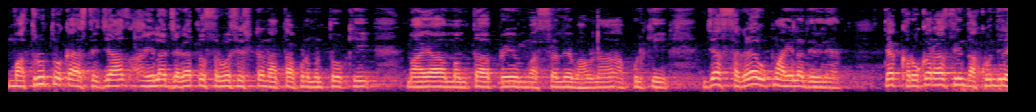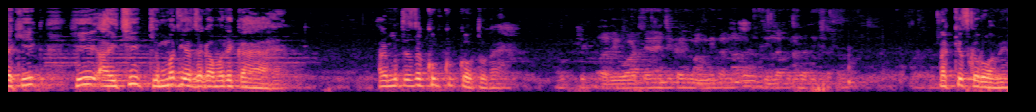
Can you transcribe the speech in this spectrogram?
मातृत्व काय असते जे आज आईला जगातलं सर्वश्रेष्ठ नातं आपण म्हणतो की माया ममता प्रेम वात्सल्य भावना आपुलकी ज्या सगळ्या उपमा आईला दिलेल्या आहेत त्या खरोखर आज तिने दाखवून दिल्या की ही आईची किंमत या जगामध्ये काय आहे. आणि मग त्याचं खूप खूप कौतुक आहे. रिवॉर्ड देण्याची काही मागणी करणार आहे जिल्हा नक्कीच करू आम्ही.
